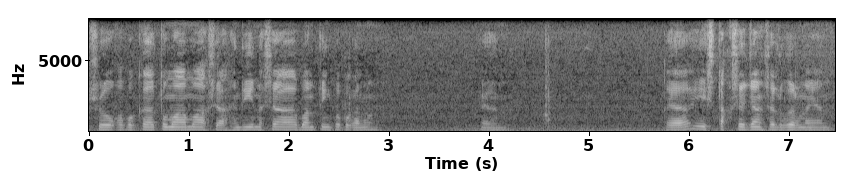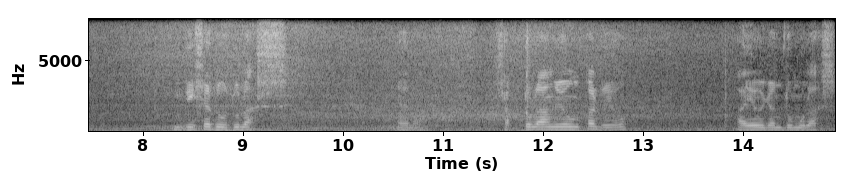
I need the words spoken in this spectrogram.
So kapag ka tumama siya, hindi na siya banting pa pa ganun. Ayan. Kaya i-stack siya dyan sa lugar na yan. Hindi siya dudulas. Ayan o. Sakto lang yung card eh, oh. Ayaw niyang dumulas.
